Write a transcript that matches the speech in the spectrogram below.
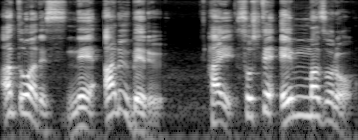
あとはですね、アルベル、はい、そしてエンマゾロ、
